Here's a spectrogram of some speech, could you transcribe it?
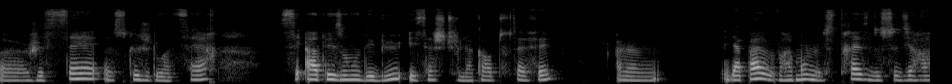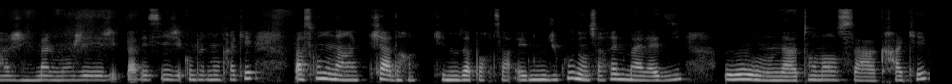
euh, je sais euh, ce que je dois faire, c'est apaisant au début et ça je te l'accorde tout à fait. Il n'y a pas vraiment le stress de se dire ah j'ai mal mangé, j'ai pas vessie, j'ai complètement craqué parce qu'on a un cadre qui nous apporte ça. Et donc du coup dans certaines maladies où on a tendance à craquer,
